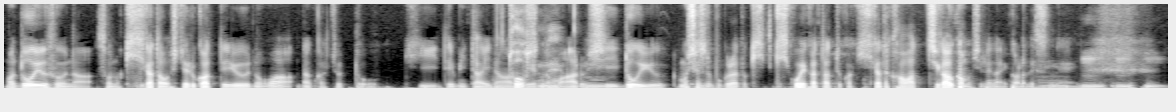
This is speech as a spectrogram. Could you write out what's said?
まあどういうふうなその聞き方をしてるかっていうのは、なんかちょっと聞いてみたいなっていうのもあるそうですし、どういう、もしかしたら僕らと聞聞こえ方というか聞き方変わっ、違うかもしれないからですね。うんうんうん。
